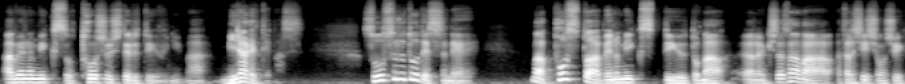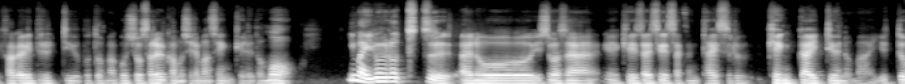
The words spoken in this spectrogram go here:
アベノミクスを踏襲しているというふうにまあ見られてます。そうするとですねまあ、ポストアベノミクスっていうと、まあ、あの岸田さんは新しい資本主義掲げてるっていうことをまあご主張されるかもしれませんけれども今いろいろつつあの石破さん経済政策に対する見解っていうのをまあ言って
